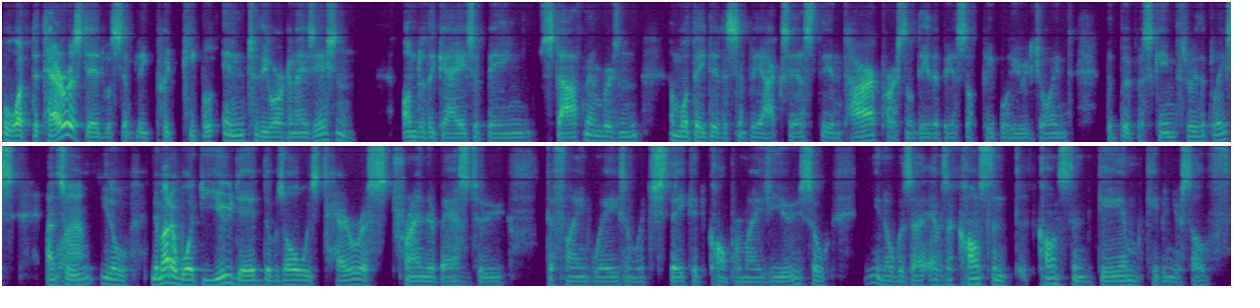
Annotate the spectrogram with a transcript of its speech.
But what the terrorists did was simply put people into the organization under the guise of being staff members. And, and what they did is simply access the entire personal database of people who had joined the Bupa scheme through the police. And Wow. so, you know, no matter what you did, there was always terrorists trying their best mm. to to find ways in which they could compromise you. So, you know, it was a it was a constant constant game keeping yourself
